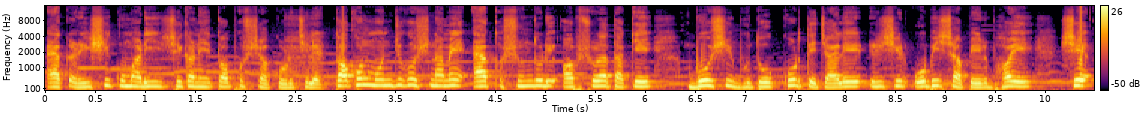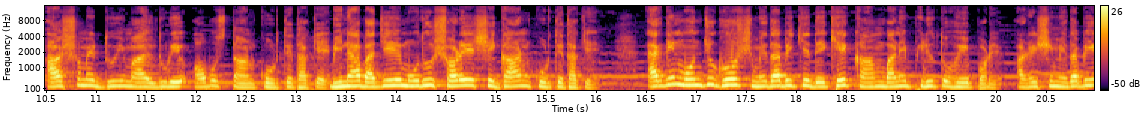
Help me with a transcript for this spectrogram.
এক ঋষি কুমারী সেখানে তপস্যা করেছিলেন। তখন মঞ্জু ঘোষ নামে এক সুন্দরী অপ্সরা তাকে বশীভূত করতে চাইলে ঋষির অভিশাপের ভয়ে সে আশ্রমের দুই মাইল দূরে অবস্থান করতে থাকে। বিনা বাজিয়ে মধুর স্বরে সে গান করতে থাকে। একদিন মঞ্জু ঘোষ মেধাবীকে দেখে কাম বানে পীড়িত হয়ে পড়ে আর ঋষি মেধাবী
